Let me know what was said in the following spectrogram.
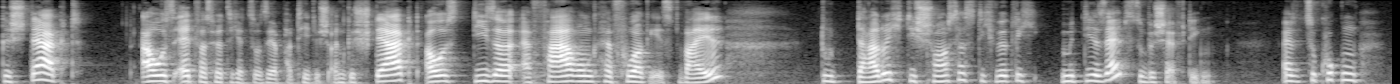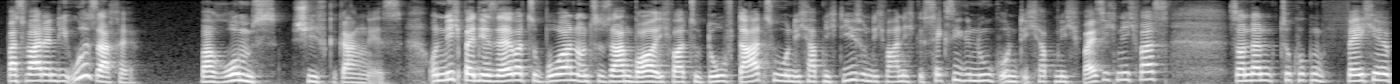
gestärkt aus etwas, hört sich jetzt so sehr pathetisch an, gestärkt aus dieser Erfahrung hervorgehst, weil du dadurch die Chance hast, dich wirklich mit dir selbst zu beschäftigen. Also zu gucken, was war denn die Ursache, warum es schiefgegangen ist. Und nicht bei dir selber zu bohren und zu sagen, boah, ich war zu doof dazu und ich habe nicht dies und ich war nicht sexy genug und ich habe nicht, weiß ich nicht was, sondern zu gucken, welche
